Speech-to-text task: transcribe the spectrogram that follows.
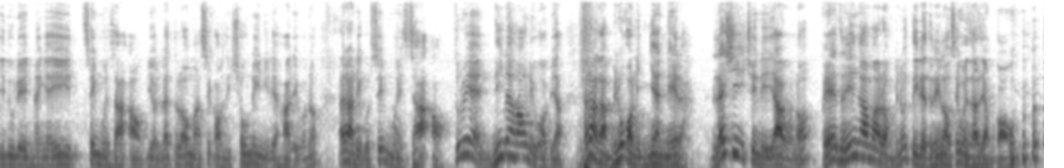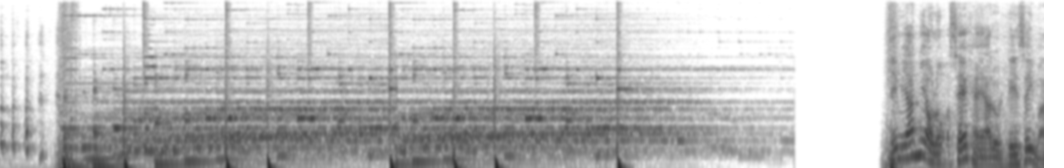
ပြည်သူတွေနိုင်ငံရေးစိတ်ဝင်စားအောင်ပြီးတော့လက်တလုံးမှာစစ်ကောင်စီရှုံးနေနေတဲ့ဟာတွေပေါ့နော်အဲ့ဒါတွေကိုစိတ်ဝင်စားအောင်သူတို့ရဲ့နီလန်းဟောင်းတွေပေါ့ဗျာအဲ့ဒါကမင်းတို့ကောင်တွေညံနေတာလက်ရှိအခြေအနေရပါတော့ဘယ်သတင်းကမှတော့မင်းတို့တည်တဲ့သတင်းလောက်စိတ်ဝင်စားစရာမကောင်းဘူး မယားနှစ်ယောက်လုံးအစဲခံရလို့လေစိတ်မှာ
